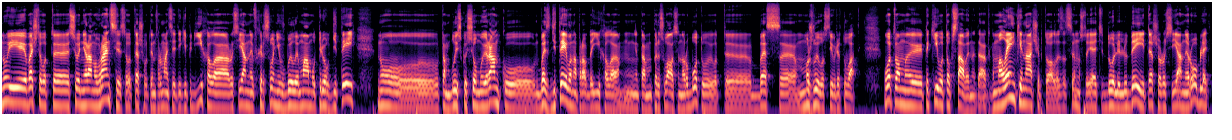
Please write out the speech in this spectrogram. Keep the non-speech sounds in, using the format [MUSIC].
Ну і бачите, от е, сьогодні рано вранці, це от теж от інформація тільки під'їхала. Росіяни в Херсоні вбили маму трьох дітей. Ну там близько сьомої ранку. Без дітей вона правда їхала, там пересувалася на роботу. От е, без е, можливості врятувати. От вам такі от обставини. Так? Маленькі, начебто, але за цим стоять долі людей і те, що росіяни роблять.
